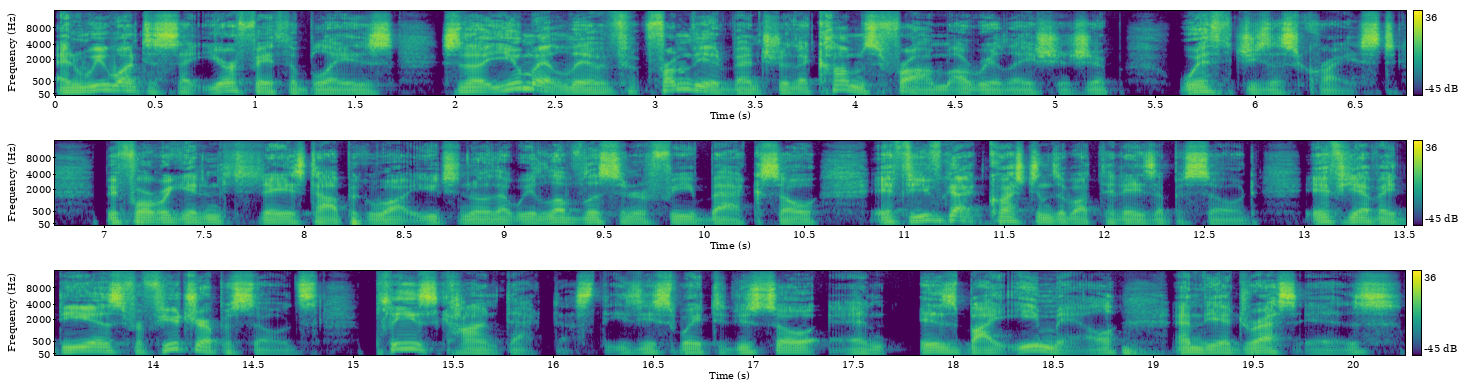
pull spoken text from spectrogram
and we want to set your faith ablaze so that you might live from the adventure that comes from a relationship with Jesus Christ. Before we get into today's topic, we want you to know that we love listener feedback. So if you've got questions about today's episode, if you have ideas for future episodes, please contact us. The easiest way to do so and is by email, and the address is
